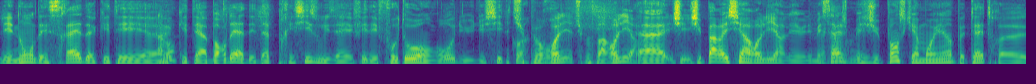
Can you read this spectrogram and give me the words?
les noms des threads qui étaient, euh, Ah bon qui étaient abordés à des dates précises où ils avaient fait des photos en gros du, du site. Et quoi. tu peux relire, tu peux pas relire. Euh, j'ai pas réussi à relire les, les messages, mais je pense qu'il y a moyen peut-être. euh,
